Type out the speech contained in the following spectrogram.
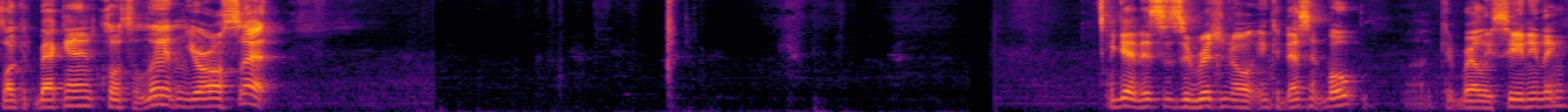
Plug it back in, close the lid, and you're all set. Again, this is the original incandescent bulb. I can barely see anything.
